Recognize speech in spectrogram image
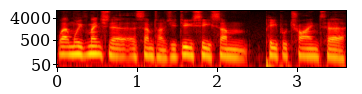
Well, and we've mentioned it uh, sometimes. You do see some people trying to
